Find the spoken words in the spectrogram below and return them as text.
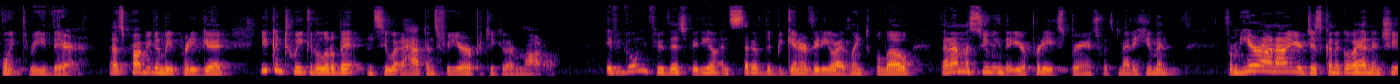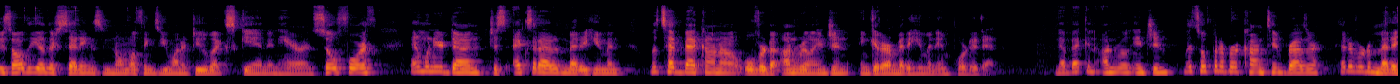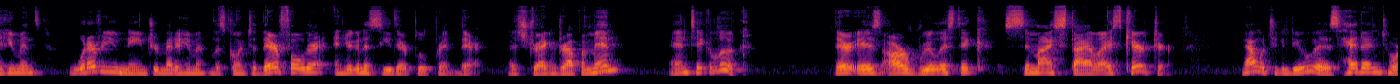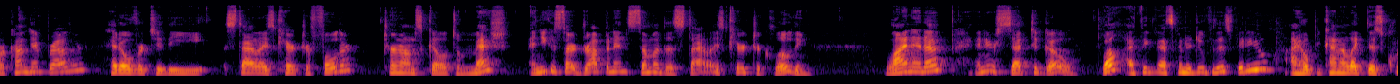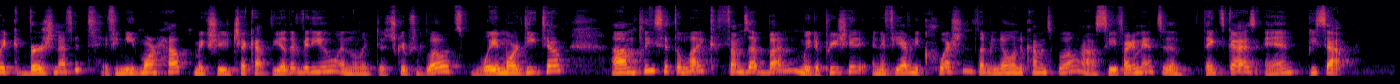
0.3 there. That's probably gonna be pretty good. You can tweak it a little bit and see what happens for your particular model. If you're going through this video instead of the beginner video I linked below, then I'm assuming that you're pretty experienced with MetaHuman. From here on out, you're just gonna go ahead and choose all the other settings and normal things you wanna do like skin and hair and so forth. And when you're done, just exit out of MetaHuman. Let's head back on over to Unreal Engine and get our MetaHuman imported in. Now back in Unreal Engine, let's open up our content browser, head over to MetaHumans, whatever you named your MetaHuman, let's go into their folder and you're gonna see their blueprint there. Let's drag and drop them in and take a look there is our realistic semi-stylized character. Now what you can do is head into our content browser, head over to the stylized character folder, turn on skeletal mesh, and you can start dropping in some of the stylized character clothing. Line it up and you're set to go. Well, I think that's going to do for this video. I hope you kind of like this quick version of it. If you need more help, make sure you check out the other video in the link description below. It's way more detailed. Um, please hit the like, thumbs up button. We'd appreciate it. And if you have any questions, let me know in the comments below and I'll see if I can answer them. Thanks, guys, and peace out.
